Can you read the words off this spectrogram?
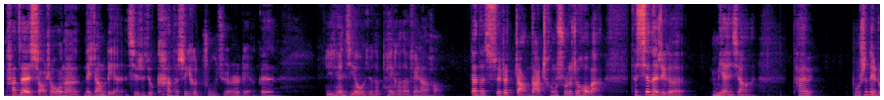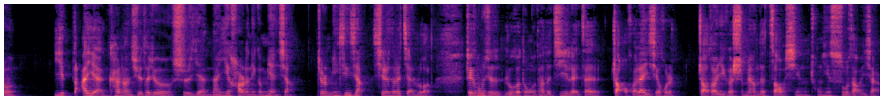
他在小时候呢，那张脸其实就看他是一个主角脸，跟李连杰我觉得配合的非常好。但他随着长大成熟了之后吧，他现在这个面相啊，他不是那种一打眼看上去他就是演男一号的那个面相，就是明星相。其实他是减弱了。这个东西如何通过他的积累再找回来一些，或者找到一个什么样的造型，重新塑造一下？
